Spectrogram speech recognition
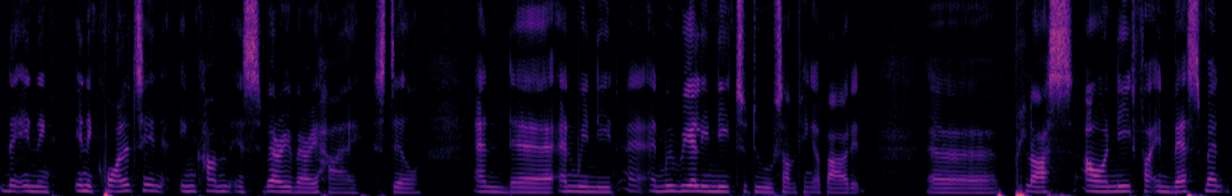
the inequality in income is very very high still, and uh, and we need uh, and we really need to do something about it. Uh, plus, our need for investment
